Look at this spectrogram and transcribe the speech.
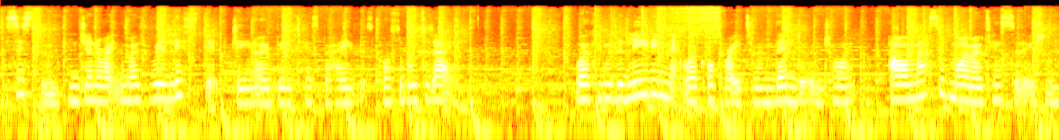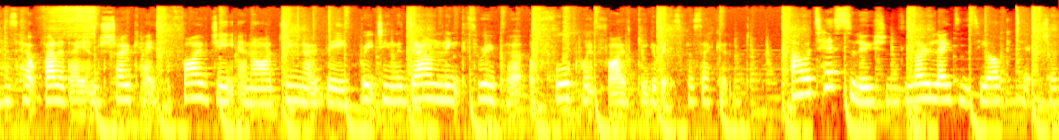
the system can generate the most realistic G-Node test behaviours possible today working with a leading network operator and vendor in China. Our massive MIMO test solution has helped validate and showcase the 5G NR gNodeB reaching the downlink throughput of 4.5 gigabits per second. Our test solution's low latency architecture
